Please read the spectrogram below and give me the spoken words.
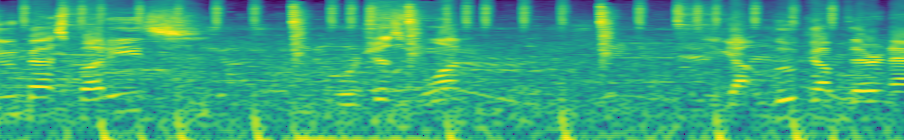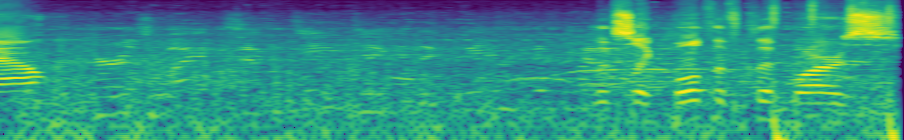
two best buddies, or just one. You got Luke up there now. Looks like both of Clif Bar's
